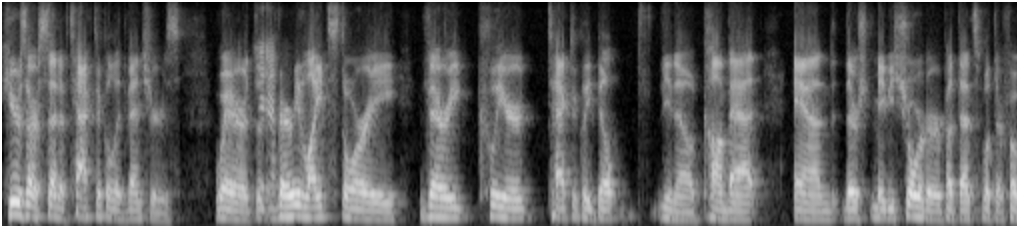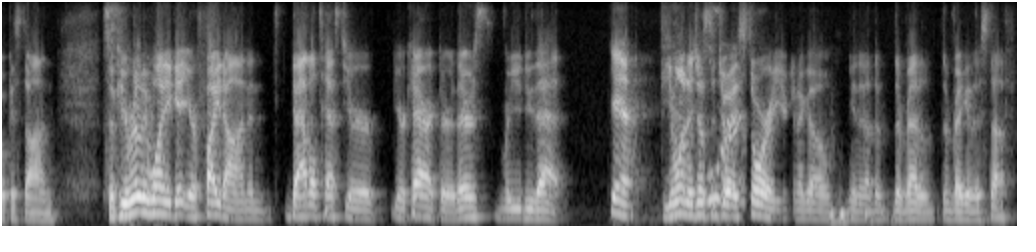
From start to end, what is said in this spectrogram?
"Here's our set of tactical adventures," where the Yeah. very light story, very clear, tactically built, you know, combat, and they're maybe shorter, but that's what they're focused on. So if you really want to get your fight on and battle test your your character, there's where you do that. Yeah. If you want to just enjoy a story, you're gonna go, you know, the the, the regular stuff.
